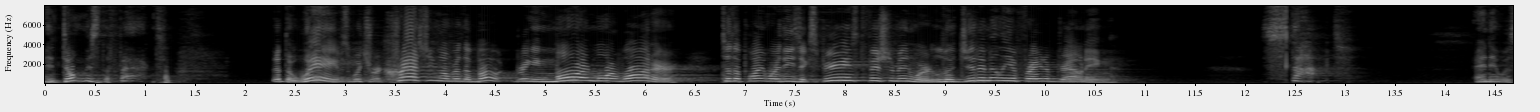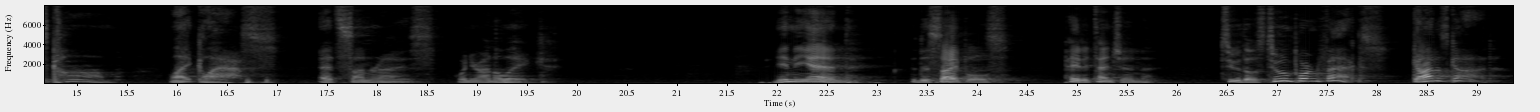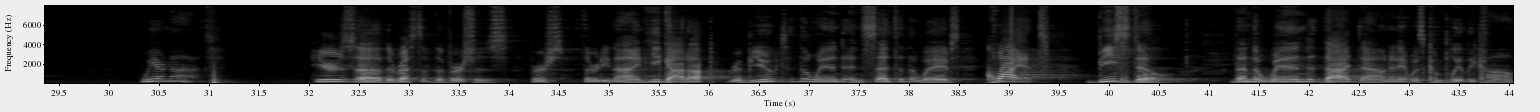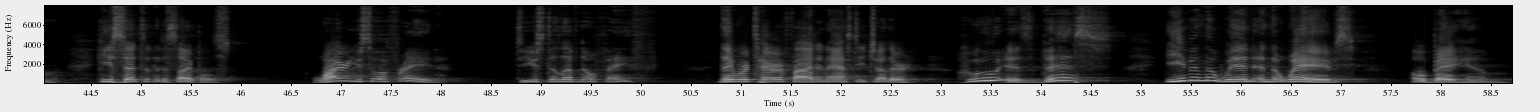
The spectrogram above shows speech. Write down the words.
And don't miss the fact that the waves, which were crashing over the boat, bringing more and more water to the point where these experienced fishermen were legitimately afraid of drowning, stopped. And it was calm, like glass at sunrise when you're on a lake. In the end, the disciples paid attention to those two important facts God is God, we are not. Here's uh, the rest of the verses. Verse 39 He got up, rebuked the wind, and said to the waves, Quiet, be still. Then the wind died down, and it was completely calm. He said to the disciples, Why are you so afraid? Do you still have no faith? They were terrified and asked each other, Who is this? Even the wind and the waves obey him.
